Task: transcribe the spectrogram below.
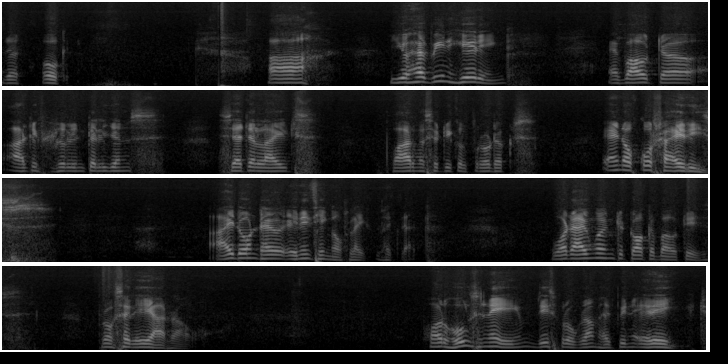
The, okay. Uh, you have been hearing about uh, artificial intelligence, satellites, pharmaceutical products, and of course IRIS. I don't have anything of like, like that. What I'm going to talk about is Professor A.R. Rao, for whose name this program has been arranged.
